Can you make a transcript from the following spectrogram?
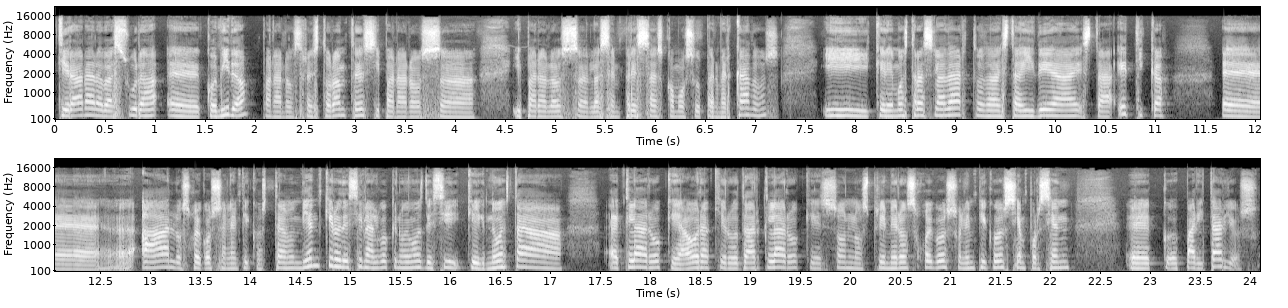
tirar a la basura eh, comida para los restaurantes y para los eh, y para los, eh, las empresas como supermercados y queremos trasladar toda esta idea, esta ética eh, a los Juegos Olímpicos. También quiero decir algo que no hemos decir, que no está eh, claro, que ahora quiero dar claro que son los primeros Juegos Olímpicos 100% eh, paritarios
